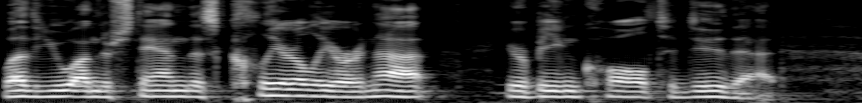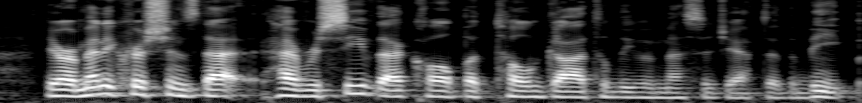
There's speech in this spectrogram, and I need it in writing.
whether you understand this clearly or not, you're being called to do that. There are many Christians that have received that call but told God to leave a message after the beep.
